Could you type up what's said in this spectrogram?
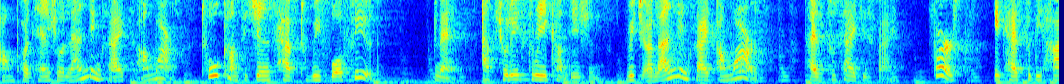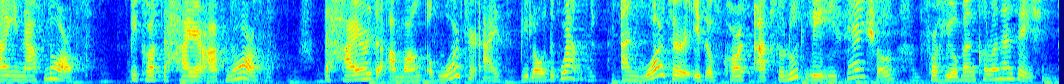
on potential landing sites on Mars. Two conditions have to be fulfilled. Actually three conditions, which a landing site on Mars has to satisfy. First, it has to be high enough north, because the higher up north, the higher the amount of water ice below the ground. And water is, of course, absolutely essential for human colonization.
